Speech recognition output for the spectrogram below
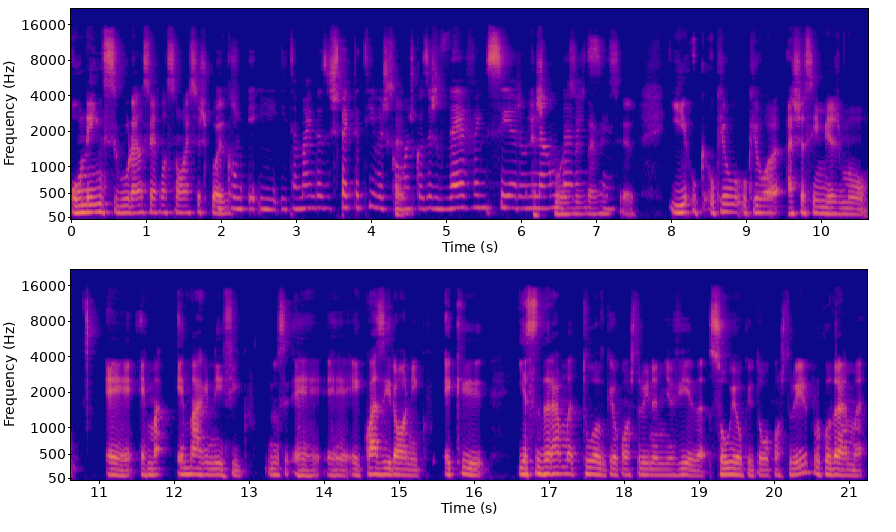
ou na insegurança em relação a essas coisas. como- e- e- e também das expectativas, como Sim. as coisas devem ser ou As não devem, devem ser. ser. E o, o, que eu, o que eu acho assim mesmo é, é, é magnífico, sei, é, é, é quase irónico, é que esse drama todo que eu construí na minha vida sou eu que o estou a construir, porque o drama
